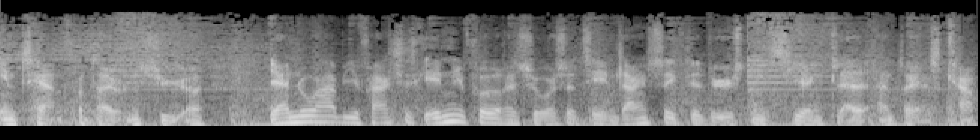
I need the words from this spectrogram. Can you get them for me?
internt fordrevne syre. Ja, nu har vi faktisk endelig fået ressourcer til en langsigtet løsning, siger en glad Andreas Kamp.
